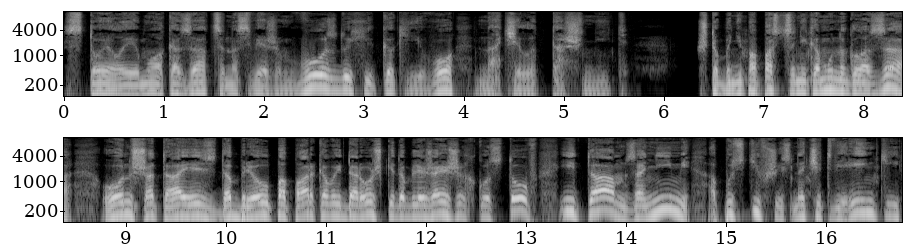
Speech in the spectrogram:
Стоило ему оказаться на свежем воздухе, как его начало тошнить. Чтобы не попасться никому на глаза, он, шатаясь, добрел по парковой дорожке до ближайших кустов и там, за ними, опустившись на четвереньки,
